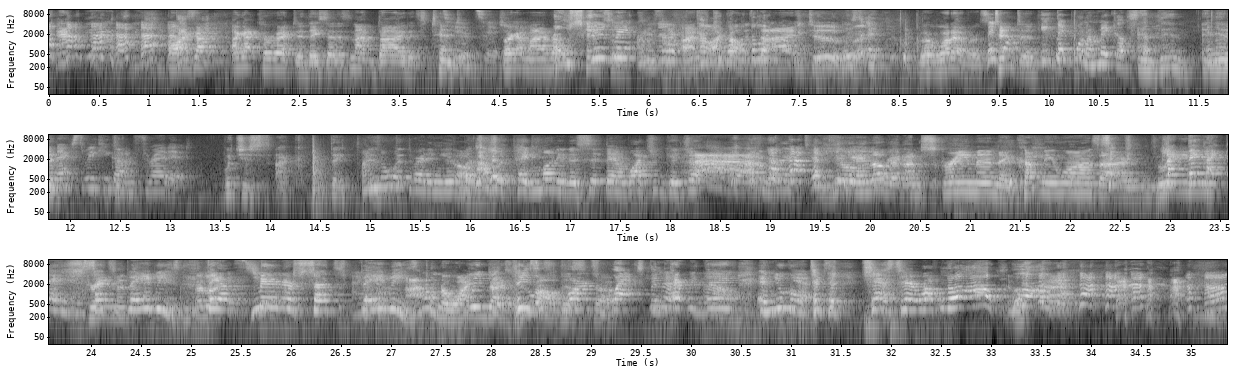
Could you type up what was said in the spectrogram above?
Oh, I got I got corrected. They said it's not dyed, it's tinted. Tinted. So I got my eyebrows Oh, excuse me. I'm sorry. I know, I keep up call it the lingo. dyed too, but, but whatever, it's They tinted. want, they want to make up stuff. And then, and, and then then, the next week he got him threaded. Which is like they. I know what threading is, Oh. but I would pay money to sit there and watch you get your Ah, You'll love it. I'm screaming. They cut me once. I'm like they like they such babies. They're They like- are men are such babies. I don't know why we you guys get do pieces all this parts stuff. waxed and everything, no. and you gonna Yeah. take the chest hair off? No, no.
